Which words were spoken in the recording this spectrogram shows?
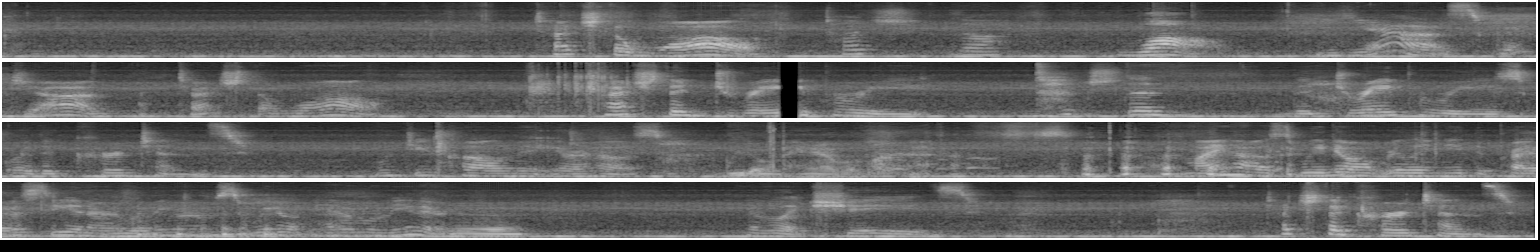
Touch the wall. Touch the wall. Yes, good job. Touch the wall. Touch the drapery, Touch the the draperies or the curtains. What do you call them at your house? We don't have them. My house, we don't really need the privacy in our living room, so we don't have them either. Yeah. We have like shades. Touch the curtains.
